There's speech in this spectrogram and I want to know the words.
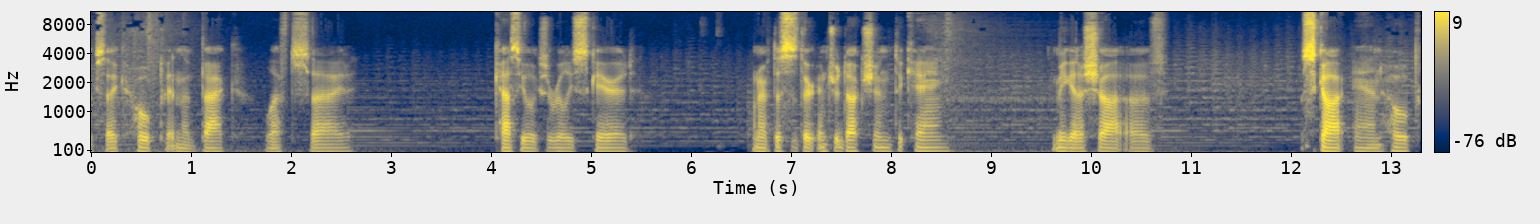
looks like Hope in the back left side. Cassie looks really scared. Wonder if this is their introduction to Kang. Let me get a shot of Scott and Hope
